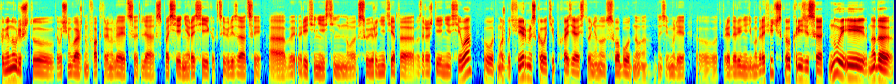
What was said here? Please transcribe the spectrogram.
Помянули, что очень важным фактором является для спасения России как цивилизации об ретине истинного суверенитета возрождения села, вот, может быть, фермерского типа хозяйствования, но свободного на земле, вот, преодоление демографического кризиса. Ну и надо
